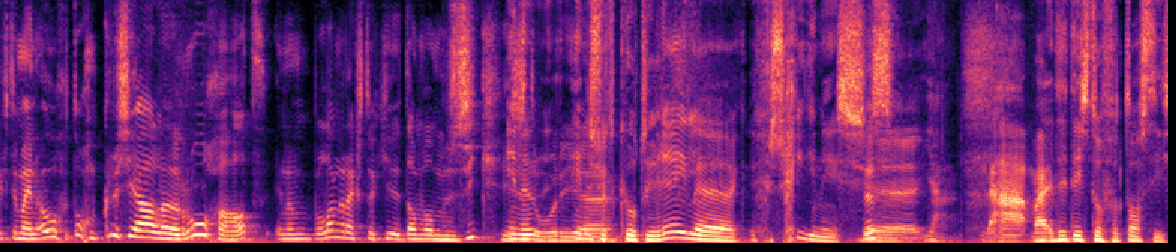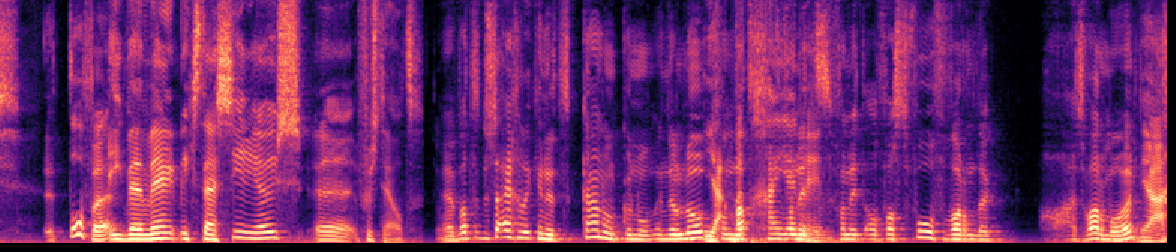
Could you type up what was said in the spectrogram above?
heeft in mijn ogen toch een cruciale rol gehad in een belangrijk stukje dan wel In muziekhistorie. een, in een eh. soort culturele geschiedenis. Dus- eh, ja. ja, maar dit is toch fantastisch. Eh, tof hè? Ik ben werkelijk, ik sta serieus versteld. Wat ik dus eigenlijk in het kanonkanon in de loop Ja, van, wat dit, ga van, dit, van dit alvast voorverwarmde, ah, het is warm hoor, Ja,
